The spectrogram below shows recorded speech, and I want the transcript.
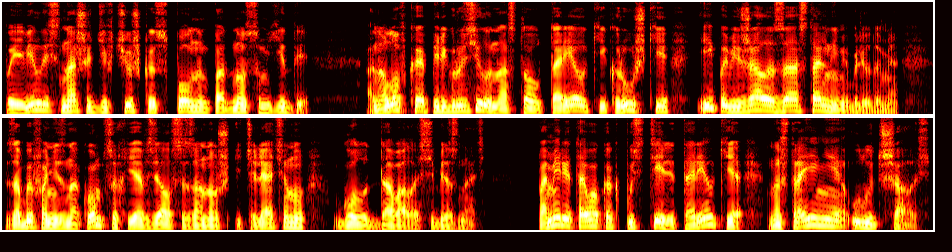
появилась наша девчушка с полным подносом еды. Она ловко перегрузила на стол тарелки, кружки и побежала за остальными блюдами. Забыв о незнакомцах, я взялся за нож и телятину, голод давал о себе знать. По мере того, как пустели тарелки, настроение улучшалось.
